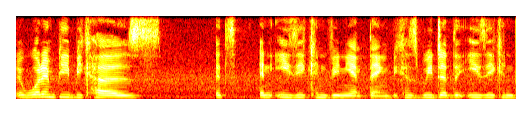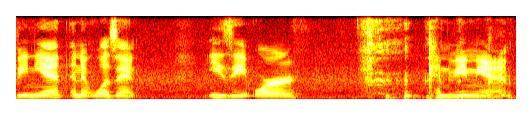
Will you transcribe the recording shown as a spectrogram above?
it wouldn't be because it's an easy convenient thing because we did the easy convenient and it wasn't easy or convenient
